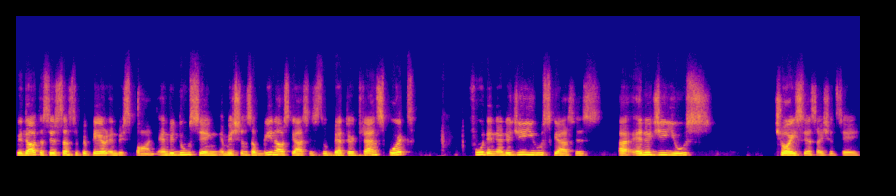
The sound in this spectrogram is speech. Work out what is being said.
without assistance to prepare and respond, and reducing emissions of greenhouse gases to better transport, food and energy use gases, uh, energy use choices, I should say,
